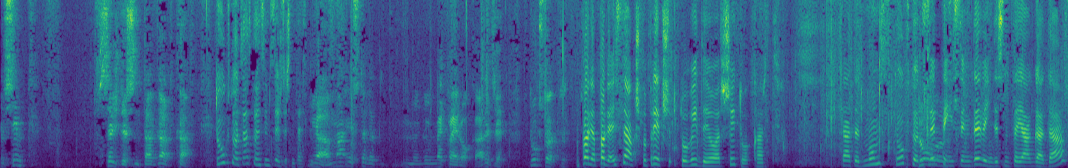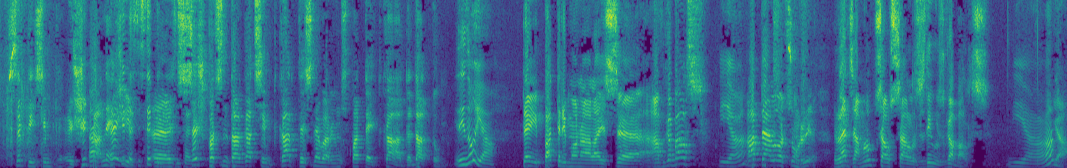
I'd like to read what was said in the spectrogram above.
160. gada karti. 1860. Jā, man, es tagad meklēju rokā, redzēt. 1000, Pagaid, pagaid, es sākšu pa priekšu to video ar šito karti. Tātad mums 1790. gadā 700, šitā Ā, nē, te ir eh, 17. 16. gadsimta karte, es nevaru jums pateikt kāda datuma. Nu jā. Te ir patrimonālais uh, apgabals Jā. attēlots un re- redzam Lucavas salas divus gabalus. Jā. Jā.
